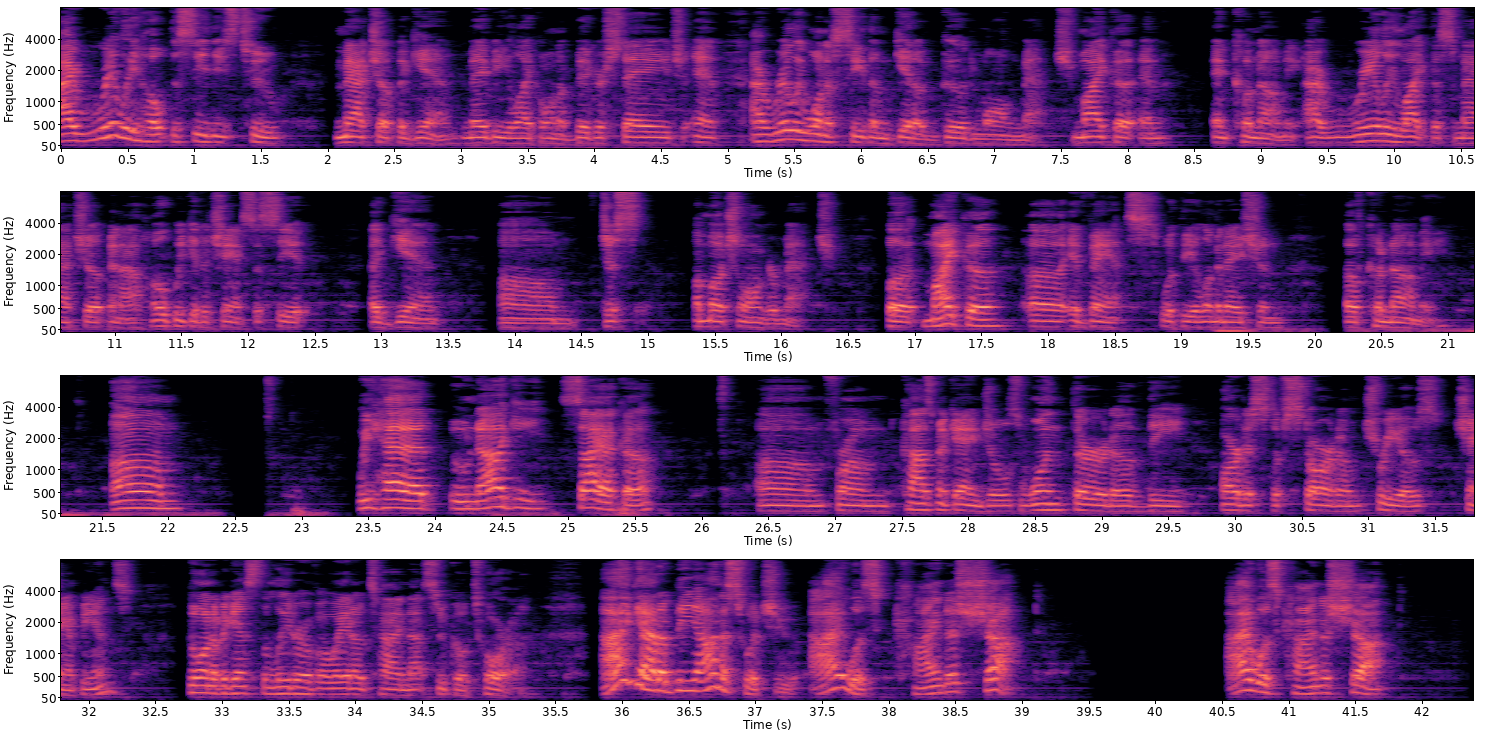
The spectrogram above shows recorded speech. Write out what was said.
I really hope to see these two match up again, maybe like on a bigger stage. And I really want to see them get a good long match. Maika and and Konami. I really like this matchup, and I hope we get a chance to see it again. Um, just a much longer match. But Maika uh, advanced with the elimination of Konami. Um, we had Unagi Sayaka um, from Cosmic Angels, one third of the Artist of Stardom Trios champions, going up against the leader of Oedo Tai, Natsuko Tora. I gotta be honest with you, I was kinda shocked. I was kinda shocked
